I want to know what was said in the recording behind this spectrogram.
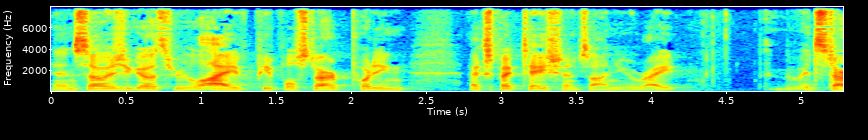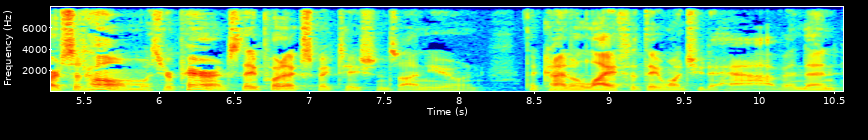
And so, as you go through life, people start putting expectations on you, right? It starts at home with your parents. They put expectations on you and the kind of life that they want you to have. And then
